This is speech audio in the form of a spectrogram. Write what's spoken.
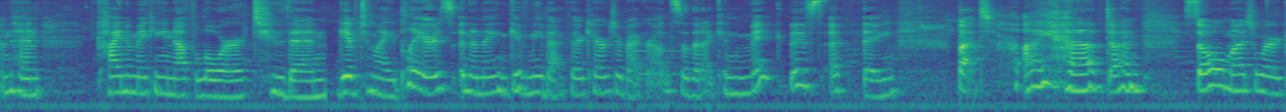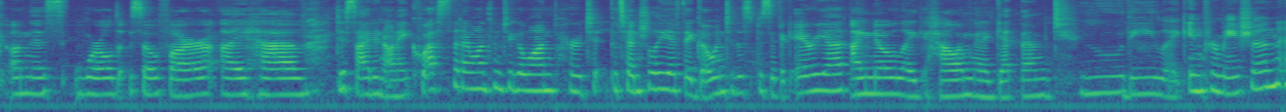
and then kind of making enough lore to then give to my players and then they can give me back their character background so that I can make this a thing. But I have done so much work on this world so far. I have decided on a quest that I want them to go on potentially if they go into the specific area. I know like how I'm gonna get them to the like information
